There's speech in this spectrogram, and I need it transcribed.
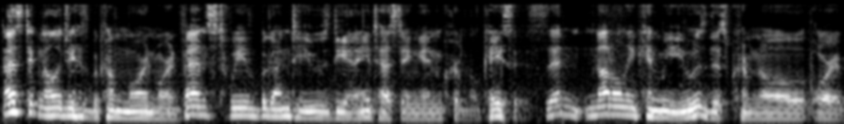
as technology has become more and more advanced, we've begun to use DNA testing in criminal cases. And not only can we use this criminal or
